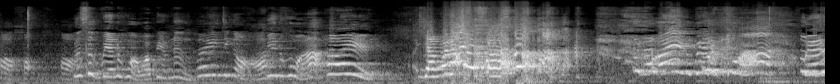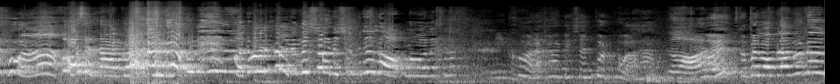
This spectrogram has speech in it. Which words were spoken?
ขอขอขอรู้สึกเวียนหัวว่ะพิมพ์หนึ่งเฮ้ยจริงเหรอเวียนหัวอะเฮ้ยยังไม่ได้เหรอเฮ้ยเวียนหัวเวียนหัวโฆษณาก่อนขอโทษค่ะที่ไม่ชอบดิฉันไม่ได้หลอกลวงนะคะขอนะคะดิฉันปวดหัวค่ะเหรอเฮ้ยจะเป็นลมแล้วนิดนึง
